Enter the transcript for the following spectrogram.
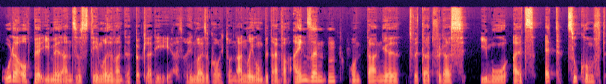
oder auch per E-Mail an systemrelevant.böckler.de. Also Hinweise, Korrekturen, Anregungen bitte einfach einsenden und Daniel twittert für das IMU als Zukunft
